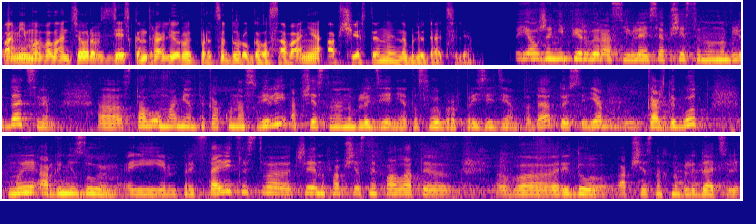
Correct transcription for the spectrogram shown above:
Помимо волонтеров, здесь контролируют процедуру голосования общественные наблюдатели. Я уже не первый раз являюсь общественным наблюдателем. Э, с того момента, как у нас ввели общественное наблюдение, это с выборов президента, да, то есть я, каждый год мы организуем и представительство членов общественной палаты в ряду общественных наблюдателей.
